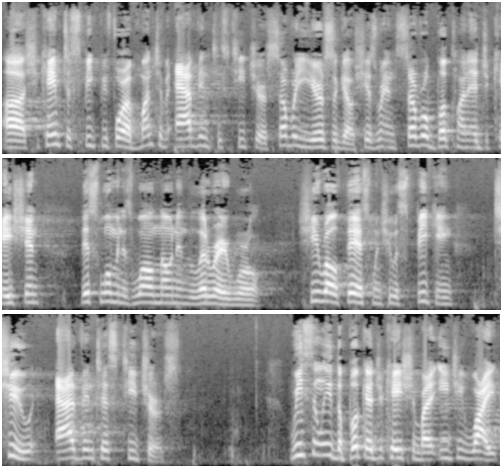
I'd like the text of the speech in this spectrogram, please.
Uh, she came to speak before a bunch of Adventist teachers several years ago. She has written several books on education. This woman is well known in the literary world. She wrote this when she was speaking to Adventist teachers. Recently, the book Education by E.G. White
